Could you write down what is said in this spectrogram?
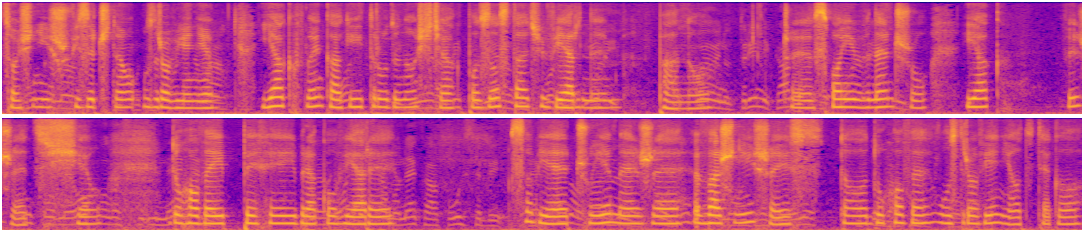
coś niż fizyczne uzdrowienie. Jak w mękach i trudnościach pozostać wiernym Panu, czy w swoim wnętrzu, jak wyrzec się duchowej pychy i braku wiary. W sobie czujemy, że ważniejsze jest to duchowe uzdrowienie od tego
